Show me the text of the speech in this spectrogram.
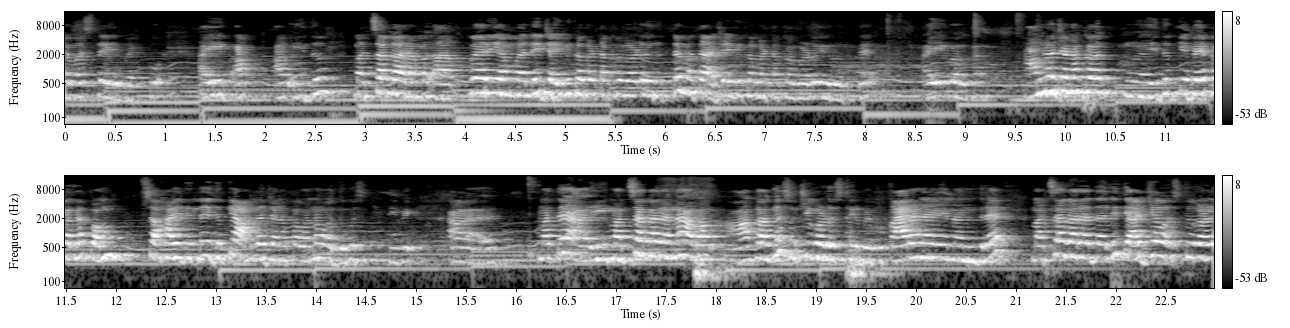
ವ್ಯವಸ್ಥೆ ಇರಬೇಕು. ಇದು ಮತ್ಸಾಗಾರ ಅಕ್ವೇರಿಯಂ ಅಲ್ಲಿ ಜೈವಿಕ ಘಟಕಗಳು ಇರುತ್ತೆ ಮತ್ತೆ ಅಜೈವಿಕ ಘಟಕಗಳು ಇರುತ್ತೆ. ಇವಾಗ ಆಮ್ಲಜನಕ, ಇದಕ್ಕೆ ಬೇಕಾದ ಪಂಪ್ ಸಹಾಯದಿಂದ ಇದಕ್ಕೆ ಆಮ್ಲಜನಕವನ್ನು ಒದಗಿಸ್ತೀವಿ. ಮತ್ತೆ ಈ ಮತ್ಸ್ಯಾಗಾರನ ಅವಾಗ ಆಗಾಗ ಶುಚಿಗೊಳಿಸ್ತಿರ್ಬೇಕು. ಕಾರಣ ಏನಂದ್ರೆ, ಮತ್ಸ್ಯಾಗಾರದಲ್ಲಿ ತ್ಯಾಜ್ಯ ವಸ್ತುಗಳ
